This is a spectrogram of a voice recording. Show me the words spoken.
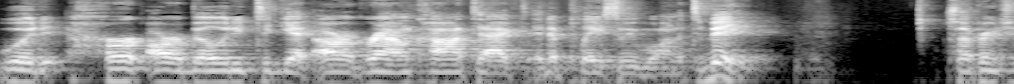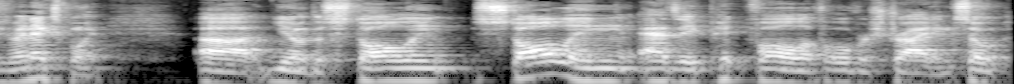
would hurt our ability to get our ground contact at a place that we want it to be. So that brings me to my next point. Uh, you know, the stalling, stalling as a pitfall of overstriding. So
